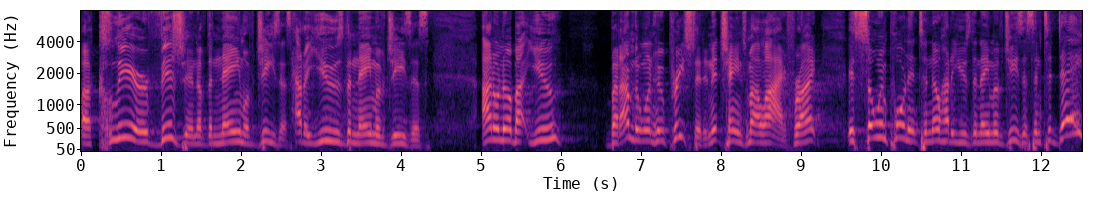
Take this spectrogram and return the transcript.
a clear vision of the name of Jesus, how to use the name of Jesus. I don't know about you, but I'm the one who preached it and it changed my life, right? It's so important to know how to use the name of Jesus. And today,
